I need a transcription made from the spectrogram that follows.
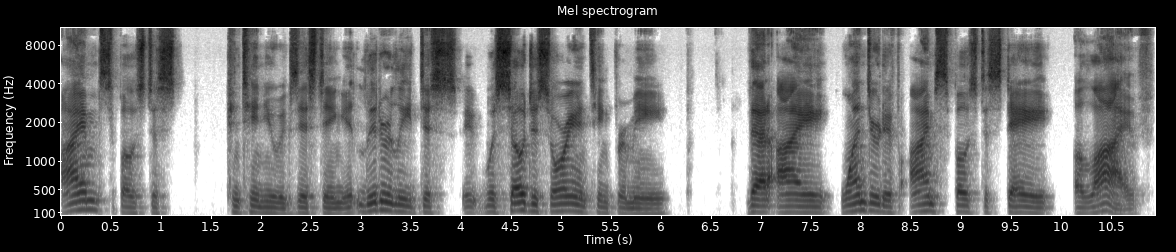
i'm supposed to continue existing. It literally dis it was so disorienting for me that I wondered if I'm supposed to stay alive.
